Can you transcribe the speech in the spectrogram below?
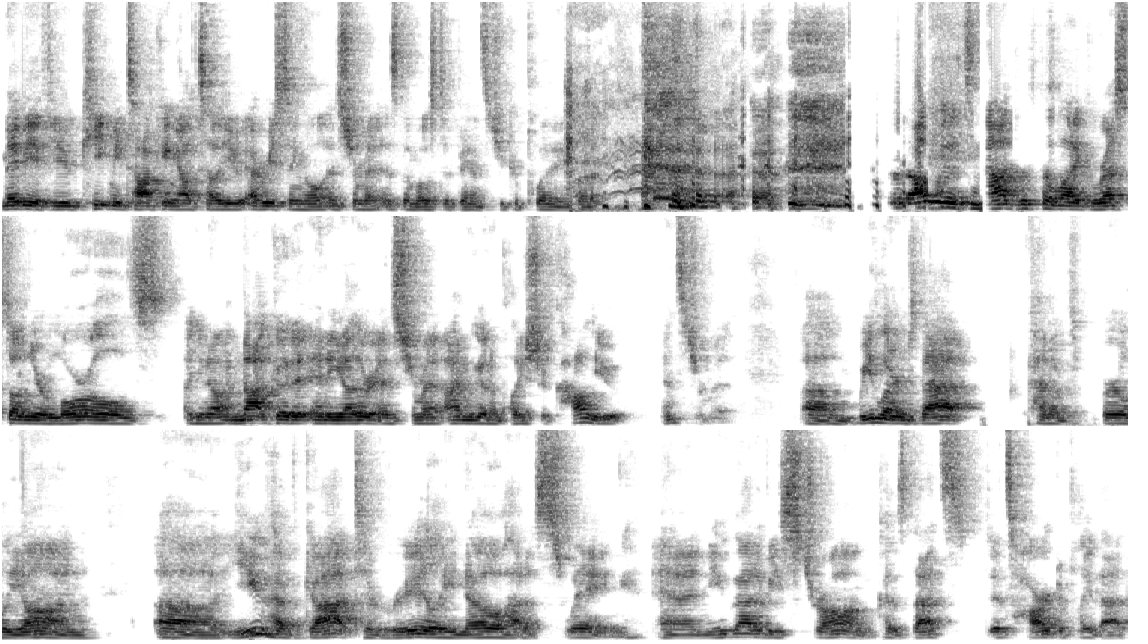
maybe if you keep me talking, I'll tell you every single instrument is the most advanced you could play. But it's not just to like rest on your laurels. You know, I'm not good at any other instrument. I'm going to play chocalho instrument. Um, we learned that kind of early on. Uh, you have got to really know how to swing, and you got to be strong because that's it's hard to play that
